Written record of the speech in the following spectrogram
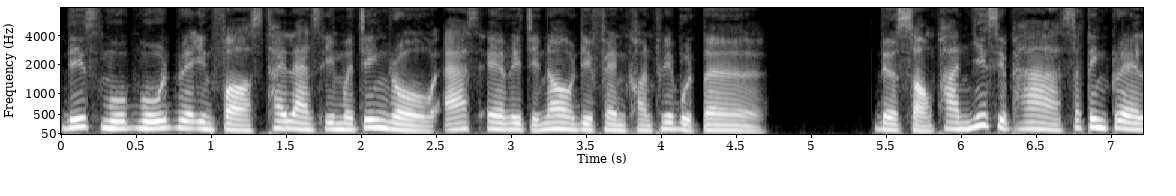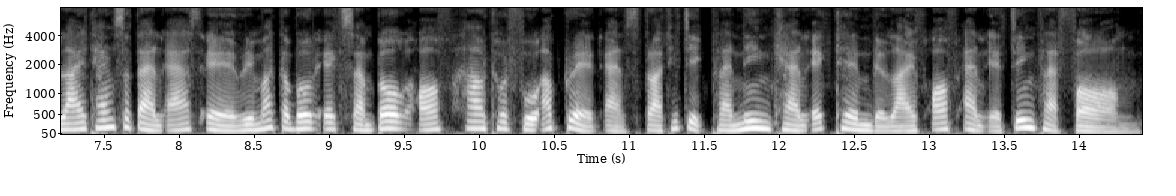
This move would reinforce Thailand's emerging role as a regional defense contributor. The 2025 Stingray Light Tank stand as a remarkable example of how thoughtful upgrade and strategic planning can extend the life of an aging platform.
